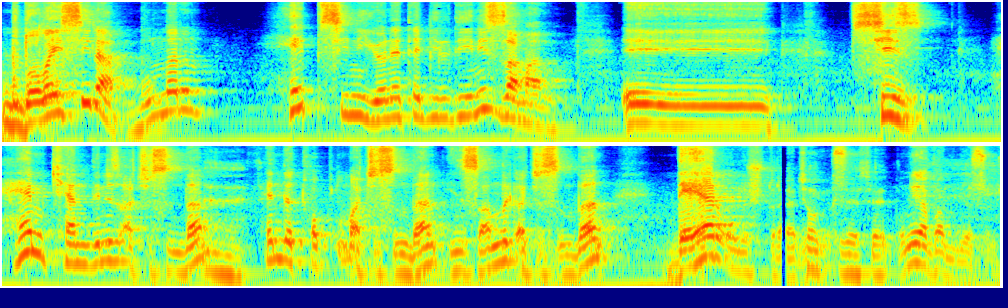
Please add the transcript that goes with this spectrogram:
bu dolayısıyla bunların hepsini yönetebildiğiniz zaman eee, siz hem kendiniz açısından hem de toplum açısından, insanlık açısından değer oluşturabiliyorsunuz. Çok güzel söyledin. Bunu yapabiliyorsunuz.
